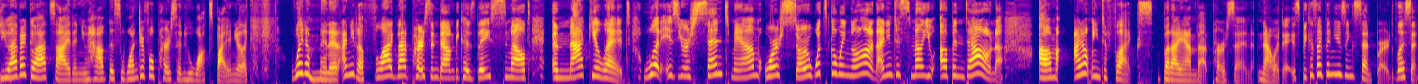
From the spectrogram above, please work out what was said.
Do you ever go outside and you have this wonderful person who walks by and you're like, wait a minute, I need to flag that person down because they smelled immaculate. What is your scent, ma'am or sir? What's going on? I need to smell you up and down. Um, I don't mean to flex, but I am that person nowadays because I've been using Scentbird. Listen,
